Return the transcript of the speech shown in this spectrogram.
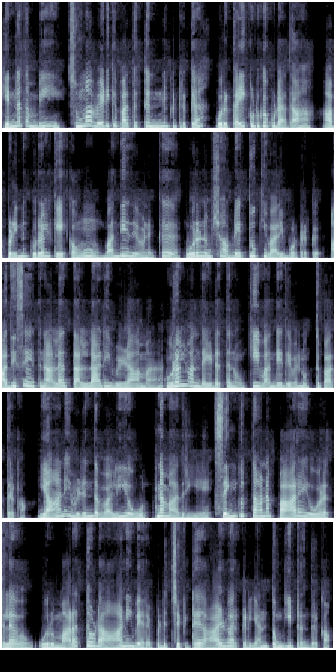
என்ன தம்பி சும்மா வேடிக்கை பார்த்துக்கிட்டு நின்னுக்கிட்டு இருக்க? ஒரு கை கொடுக்க கூடாதா? அப்படின்னு குரல் கேட்கவும் வந்தியத்தேவனுக்கு ஒரு நிமிஷம் அப்படியே தூக்கி வாரி போட்டிருக்கு. அதிசயத்தினால தள்ளாடி விழாம குரல் வந்த இடத்த நோக்கி வந்தியத்தேவன் உத்து பார்த்திருக்கான். யானை விழுந்த வழிய ஒட்டின மாதிரியே செங்குத்தான பாறை ஓரத்துல ஒரு மரத்தோட ஆணி வேற பிடிச்சுக்கிட்டு ஆழ்வார்க்கடியான் தொங்கிட்டு இருந்திருக்கான்.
